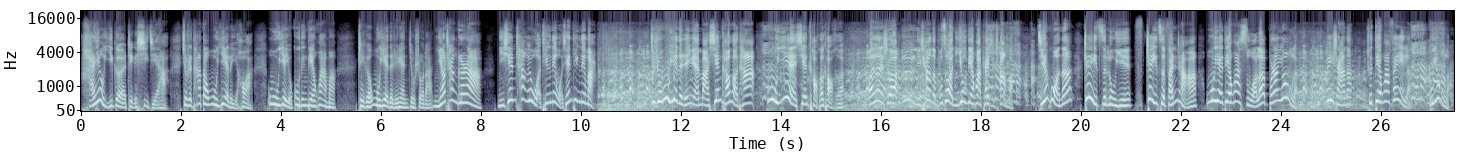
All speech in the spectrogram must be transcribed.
还有一个这个细节哈，就是他到物业了以后啊，物业有固定电话吗？这个物业的人员就说了：“你要唱歌啊，你先唱给我听听，我先听听吧。”就是物业的人员嘛，先考考他，物业先考核考核，完了说：“嗯，你唱的不错，你用电话开始唱吧。”结果呢，这一次录音，这一次返场，物业电话锁了，不让用了。为啥呢？说电话费了，不用了。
